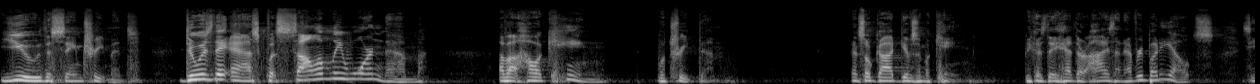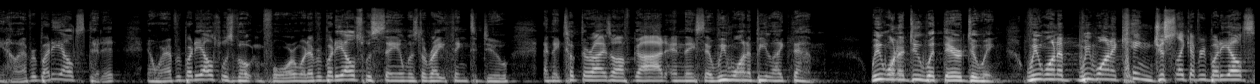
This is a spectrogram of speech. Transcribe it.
you the same treatment. Do as they ask, but solemnly warn them about how a king will treat them. And so God gives them a king because they had their eyes on everybody else, seeing how everybody else did it and where everybody else was voting for, what everybody else was saying was the right thing to do. And they took their eyes off God and they said, We want to be like them. We want to do what they're doing. We want, to, we want a king just like everybody else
